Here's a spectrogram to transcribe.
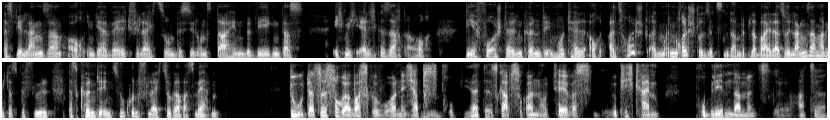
dass wir langsam auch in der Welt vielleicht so ein bisschen uns dahin bewegen, dass ich mich ehrlich gesagt auch dir vorstellen könnte, im Hotel auch als Rollstuhl, im Rollstuhl sitzen da mittlerweile. Also langsam habe ich das Gefühl, das könnte in Zukunft vielleicht sogar was werden. Du, das ist sogar was geworden. Ich habe es mhm. probiert. Es gab sogar ein Hotel, was wirklich kein Problem damit äh, hatte.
